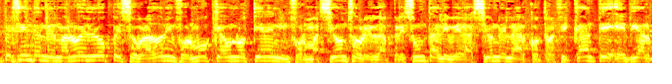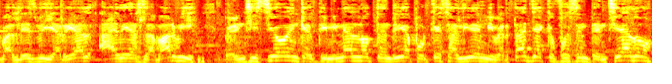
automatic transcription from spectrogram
El presidente Andrés Manuel López Obrador informó que aún no tienen información sobre la presunta liberación del narcotraficante Edgar Valdés Villarreal, alias La Barbie, pero insistió en que el criminal no tendría por qué salir en libertad ya que fue sentenciado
